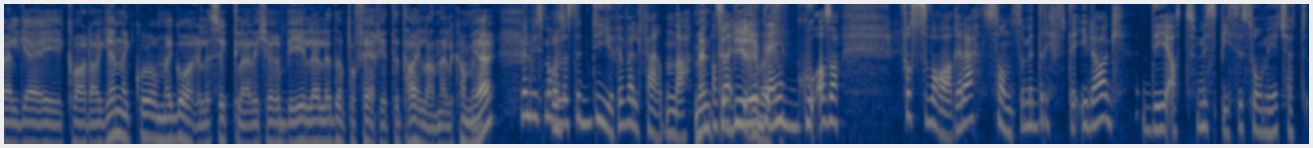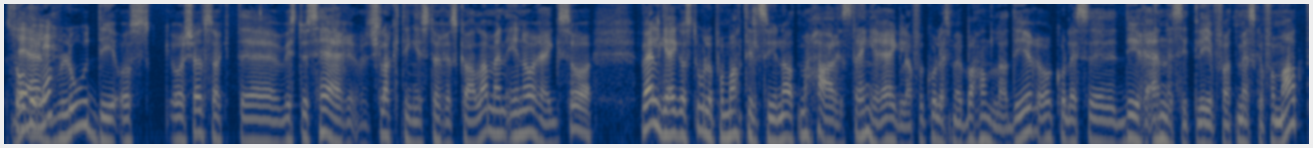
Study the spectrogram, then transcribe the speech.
velger i hverdagen. Om vi går eller sykler eller kjører bil eller drar på ferie til Thailand eller hva vi gjør. Men hvis vi holder oss til dyrevelferden, da. Men til altså, er dyrevelferd- altså, Forsvarer det, sånn som vi drifter i dag, det at vi spiser så mye kjøtt så billig. det er blodig og, og selvsagt eh, hvis du ser slakting i større skala, men i Norge så velger jeg å stole på Mattilsynet at vi har strenge regler for hvordan vi behandler dyr, og hvordan eh, dyr ender sitt liv for at vi skal få mat.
